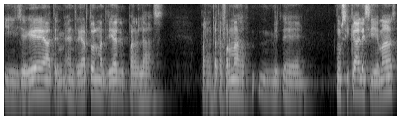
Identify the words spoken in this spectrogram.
y llegué a entregar todo el material para las para las plataformas eh, musicales y demás.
